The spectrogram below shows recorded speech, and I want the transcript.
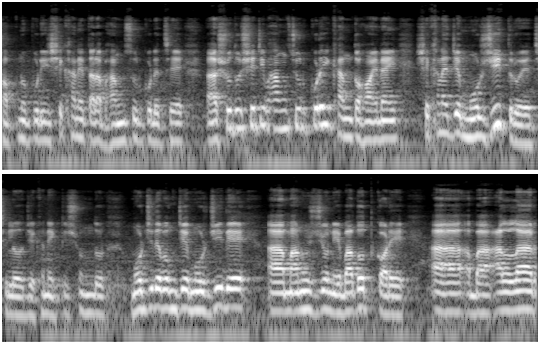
স্বপ্নপুরী, সেখানে তারা ভাঙচুর করেছে। শুধু সেটি ভাঙচুর করেই ক্ষান্ত হয় নাই, সেখানে যে মসজিদ রয়েছিল, যেখানে একটি সুন্দর মসজিদ এবং যে মসজিদে মানুষজন এবাদত করে বা আল্লাহর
